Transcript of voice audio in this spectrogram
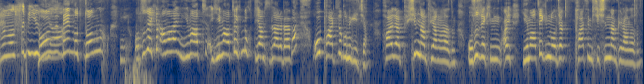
Bu nasıl bir yüz Doğum ya? günüm, benim not- doğum günüm 30 Ekim ama ben 26, 26 Ekim'de kutlayacağım sizlerle beraber. O partide bunu giyeceğim. Hala şimdiden planladım. 30 Ekim, ay 26 Ekim'de olacak partim için şimdiden planladım.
